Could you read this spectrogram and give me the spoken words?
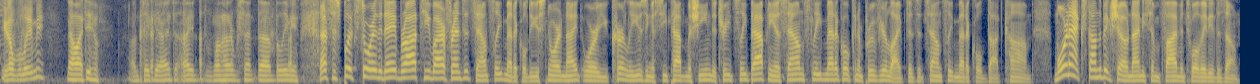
You don't believe me? No, I do. I'm taking. I, I 100% uh, believe you. That's the split story of the day, brought to you by our friends at Sound Sleep Medical. Do you snore at night, or are you currently using a CPAP machine to treat sleep apnea? Sound Sleep Medical can improve your life. Visit soundsleepmedical.com. More next on the Big Show, 97.5 and 1280 The Zone.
